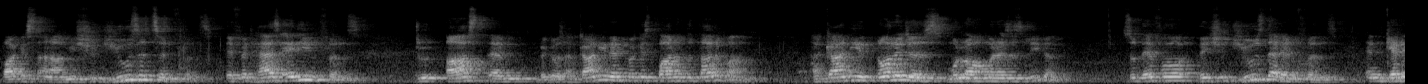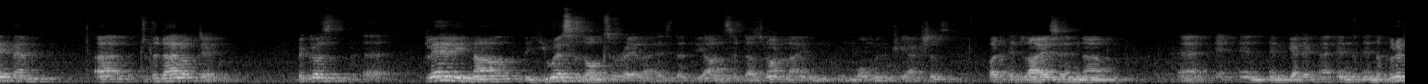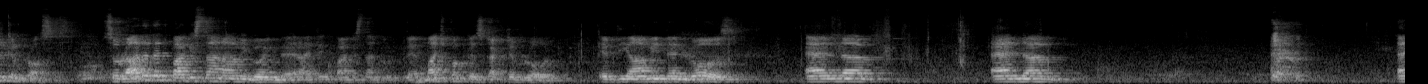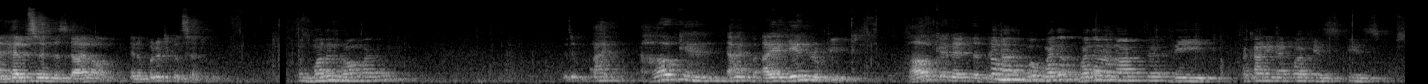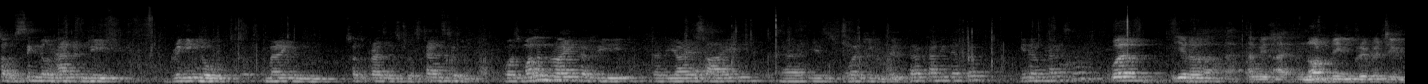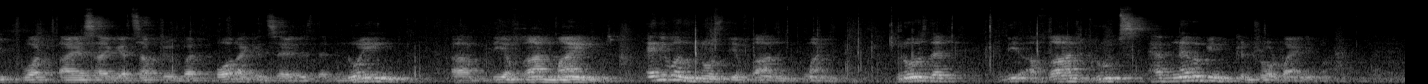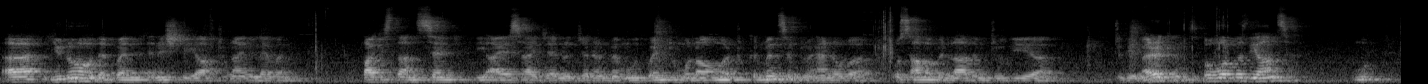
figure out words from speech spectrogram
Pakistan army should use its influence, if it has any influence, to ask them, because Haqqani network is part of the Taliban. Haqqani acknowledges Mullah Omar as his leader. So therefore, they should use that influence in getting them uh, to the dialogue table. Because uh, clearly now the US has also realized that the answer does not lie in more military actions, but it lies in, um, uh, in, in, getting, uh, in, in, the political process. So rather than Pakistan army going there, I think Pakistan could play a much more constructive role if the army then goes and, uh, and, um, and helps in this dialogue in a political settlement. Was Mullen wrong, by the way? I, how can, I, I again repeat, how can it no, no, whether whether or not the, the network is is sort of single-handedly bringing the American sort of presence to a standstill, was Mullen right that the that the ISI uh, is working with the Haqqani network in Afghanistan? Well, you know, I mean, I, not being privy to what ISI gets up to, but all I can say is that knowing uh, the Afghan mind, anyone who knows the Afghan mind knows that the Afghan groups have never been controlled by anyone. Uh, you know that when initially after 9-11, Pakistan sent the ISI general, General Mahmood, went to Omar to convince him to hand over Osama bin Laden to the, uh, to the Americans. But what was the answer?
